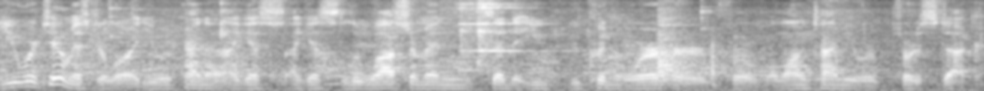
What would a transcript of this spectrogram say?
you were too, Mr. Lloyd. You were kind of, I guess, I guess Lew Wasserman said that you, you couldn't work, or for a long time you were sort of stuck,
